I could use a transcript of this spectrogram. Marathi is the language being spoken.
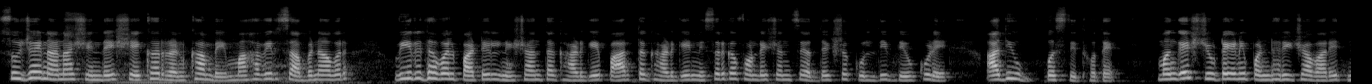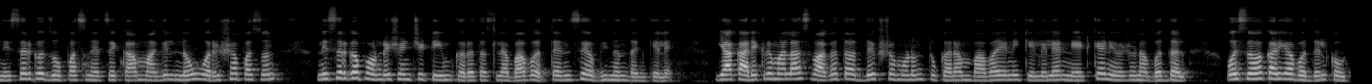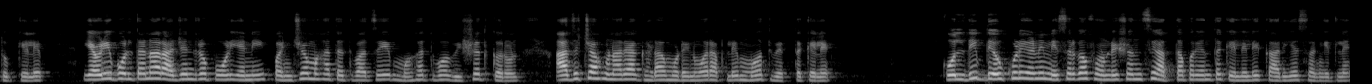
सुजय नाना शिंदे शेखर रणखांबे महावीर साबणावर वीर धवल पाटील निशांत घाडगे पार्थ घाडगे निसर्ग फाउंडेशनचे अध्यक्ष कुलदीप देवकुळे आदी उपस्थित होते. मंगेश चिवटे यांनी पंढरीच्या वारीत निसर्ग जोपासण्याचे काम मागील नऊ वर्षापासून निसर्ग फाउंडेशनची टीम करत असल्याबाबत त्यांचे अभिनंदन केले. या कार्यक्रमाला स्वागत अध्यक्ष म्हणून तुकाराम बाबा यांनी केलेल्या नेटक्या नियोजनाबद्दल व सहकार्याबद्दल कौतुक केले. यावेळी बोलताना राजेंद्र पोळ यांनी पंचमहातत्वाचे महत्त्व विशद करून आजच्या होणाऱ्या घडामोडींवर आपले मत व्यक्त केले. कुलदीप देवकुळे यांनी निसर्ग फाउंडेशनचे आतापर्यंत केलेले कार्य सांगितले.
